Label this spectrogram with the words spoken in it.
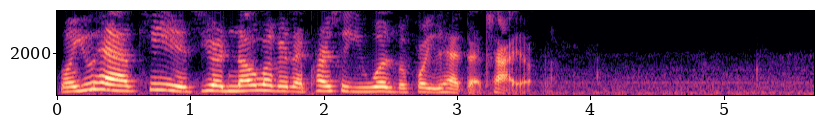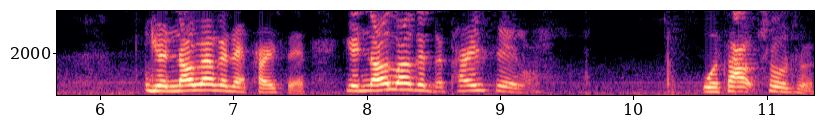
when you have kids, you're no longer that person you was before you had that child. You're no longer that person. You're no longer the person without children.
